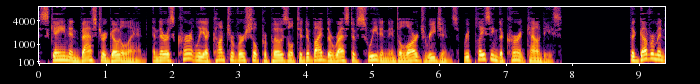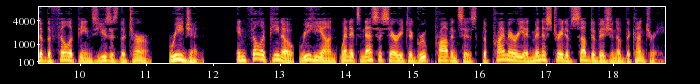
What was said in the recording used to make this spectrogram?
Skane and Västra Götaland, and there is currently a controversial proposal to divide the rest of Sweden into large regions, replacing the current counties. The government of the Philippines uses the term region in Filipino, región when it's necessary to group provinces, the primary administrative subdivision of the country.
